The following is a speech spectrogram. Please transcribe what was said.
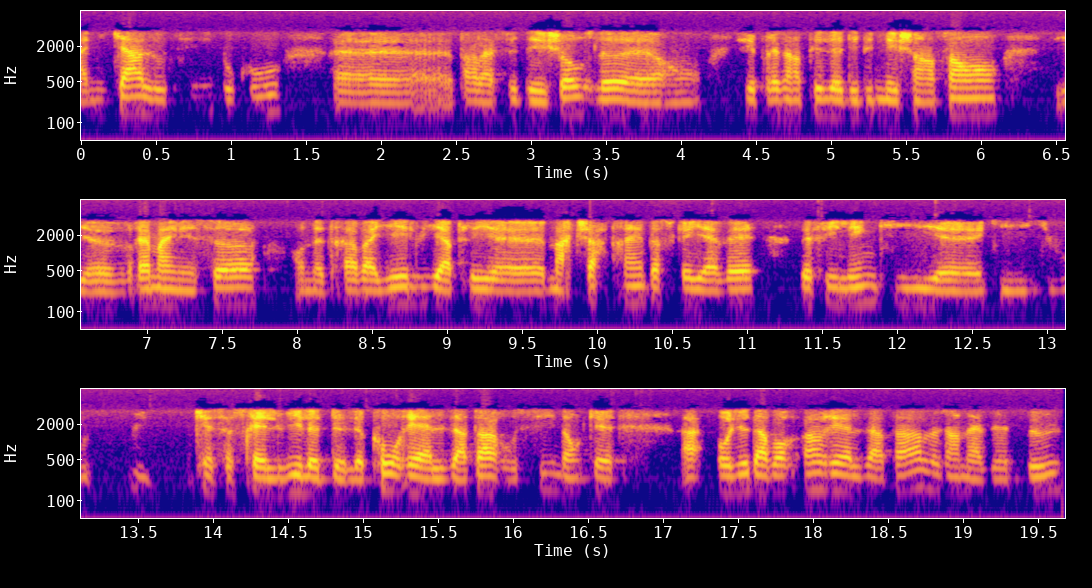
amical aussi, beaucoup. par la suite des choses, là, j'ai présenté le début de mes chansons, il a vraiment aimé ça. On a travaillé, lui, il a appelé Marc Chartrain parce qu'il y avait le feeling qui, qui, que ce serait lui le, le co-réalisateur aussi. Donc, au lieu d'avoir un réalisateur, j'en avais deux,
